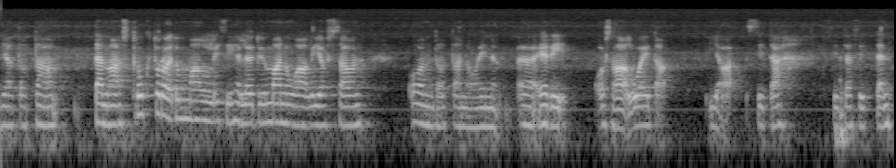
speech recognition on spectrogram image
Ja tota, tämä on strukturoitu malli, siihen löytyy manuaali, jossa on, on tota noin, eri osa-alueita ja sitä, sitä sitten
